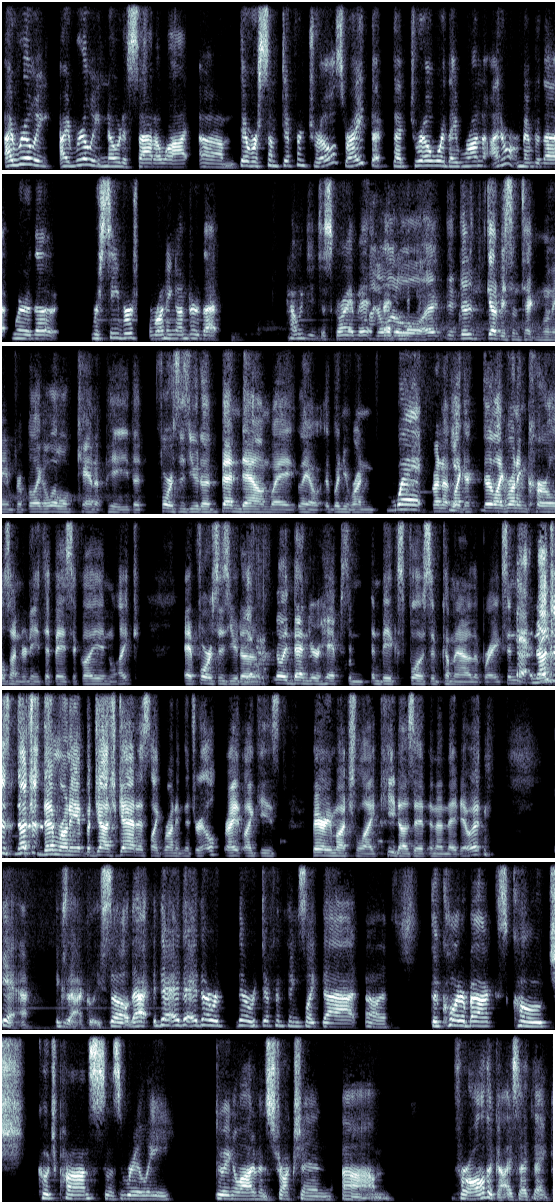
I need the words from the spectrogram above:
I really, I really noticed that a lot. Um, there were some different drills, right? That that drill where they run. I don't remember that where the receivers running under that how would you describe it? Like a little, uh, there's got to be some technical name for it, but like a little canopy that forces you to bend down way, you know, when you run, way, run yeah. like a, they're like running curls underneath it basically. And like, it forces you to yeah. really bend your hips and, and be explosive coming out of the breaks. And, yeah, and not just, not just them running it, but Josh Gattis like running the drill, right? Like he's very much like he does it and then they do it. Yeah, exactly. So that there were, there were different things like that. Uh, the quarterbacks coach, Coach Ponce, was really doing a lot of instruction um, for all the guys, I think,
